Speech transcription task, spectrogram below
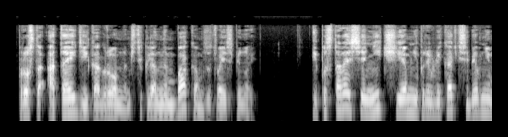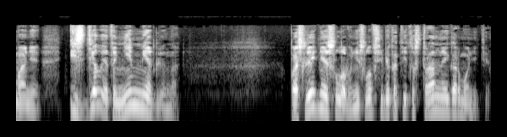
Просто отойди к огромным стеклянным бакам за твоей спиной и постарайся ничем не привлекать к себе внимания. И сделай это немедленно». Последнее слово несло в себе какие-то странные гармоники.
